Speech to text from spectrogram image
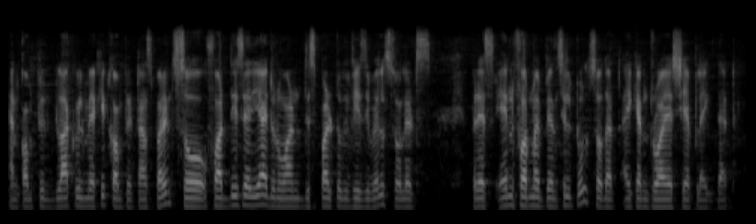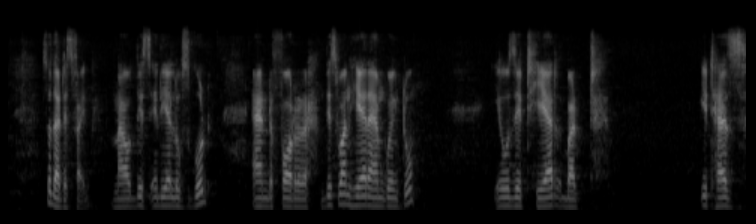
and complete black will make it complete transparent. So for this area I don't want this part to be visible. So let's press N for my pencil tool so that I can draw a shape like that. So that is fine. Now this area looks good and for this one here I am going to use it here but it has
